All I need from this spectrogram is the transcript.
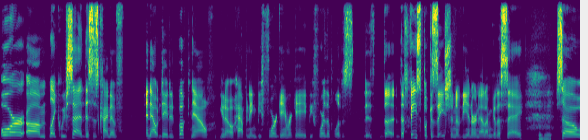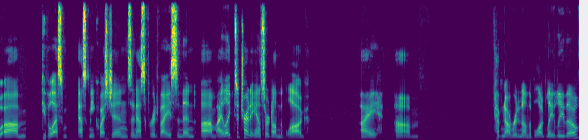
Or um, like we've said, this is kind of an outdated book now. You know, happening before GamerGate, before the politis- the the Facebookization of the internet. I'm gonna say. Mhm. So um, people ask ask me questions and ask for advice, and then um, I like to try to answer it on the blog. I um, have not written on the blog lately, though.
